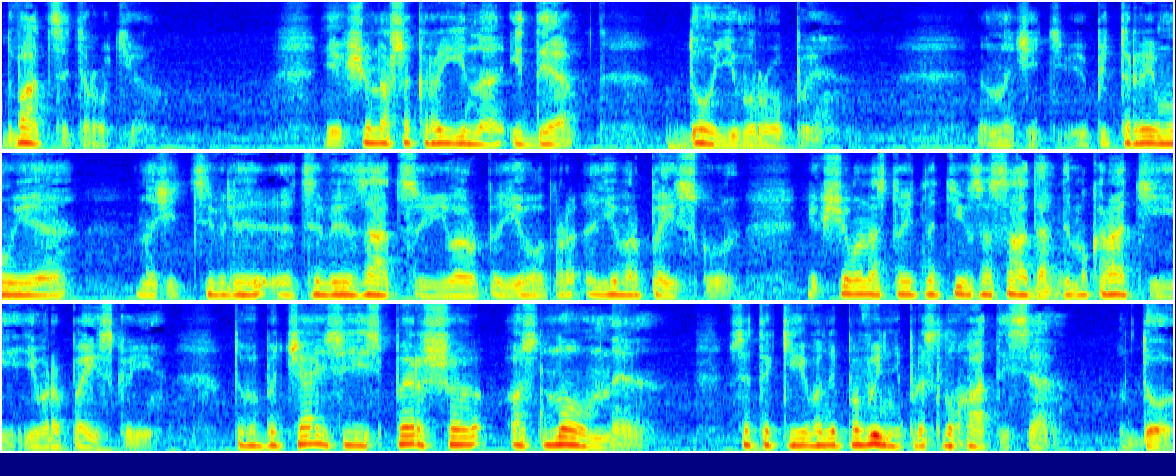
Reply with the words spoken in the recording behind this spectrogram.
20 років. Якщо наша країна йде до Європи, значить, підтримує значить, цивілі- цивілізацію європ- європе- європейську, якщо вона стоїть на тих засадах демократії європейської, то вибачаюся, є перше основне. Все-таки вони повинні прислухатися до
